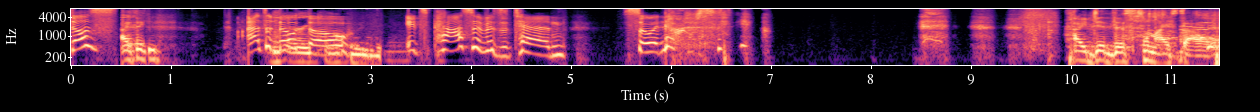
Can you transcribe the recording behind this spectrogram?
does. I think. As a note, though, confusing. its passive is a ten, so it notices. I did this to myself.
